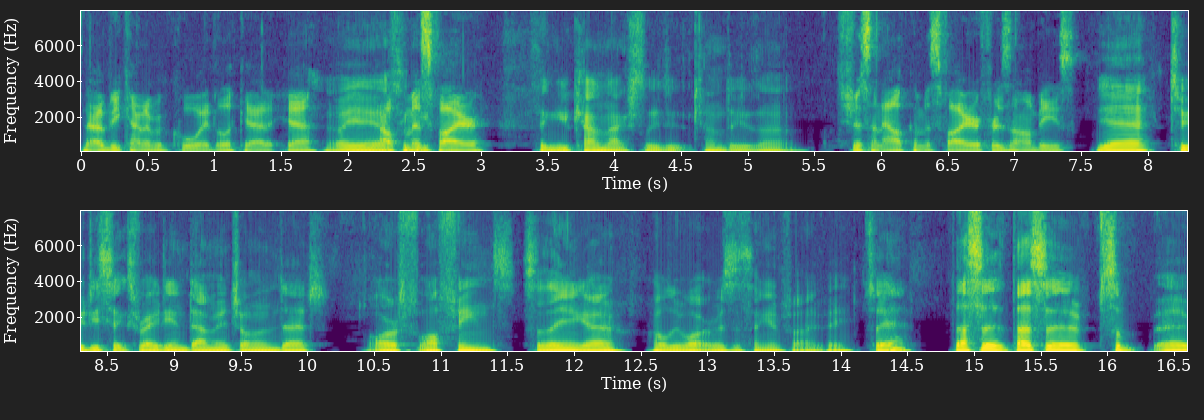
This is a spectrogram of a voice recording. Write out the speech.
That would be kind of a cool way to look at it. Yeah. Oh yeah, I Alchemist you- fire. I think you can actually do, can do that. It's just an alchemist fire for zombies. Yeah, two d six radiant damage on undead or or fiends. So there you go. Holy water is a thing in five e. So yeah, that's a that's a some, uh,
